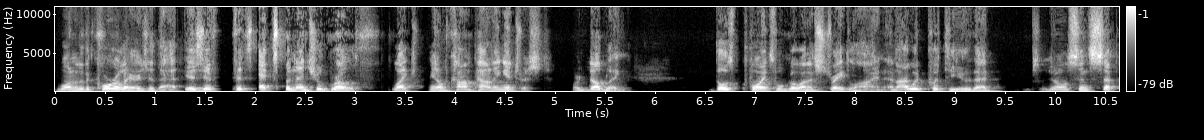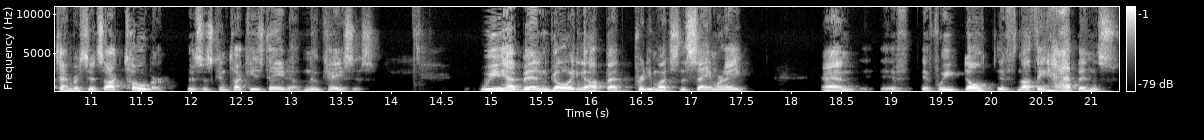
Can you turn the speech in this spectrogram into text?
one of the corollaries of that is if it's exponential growth, like you know compounding interest or doubling those points will go on a straight line. And i would put to you that you know since september since october this is kentucky's data of new cases. We have been going up at pretty much the same rate. And if if we don't if nothing happens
